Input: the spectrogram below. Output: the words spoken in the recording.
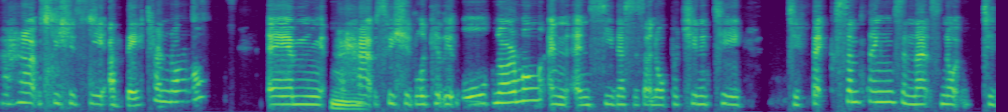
Perhaps we should say a better normal. Um, mm. Perhaps we should look at the old normal and, and see this as an opportunity to fix some things, and that's not to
